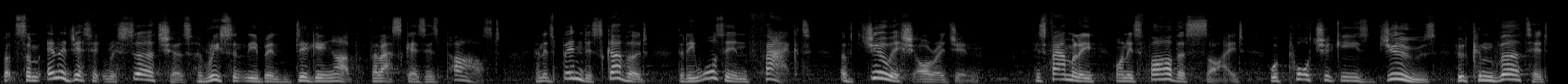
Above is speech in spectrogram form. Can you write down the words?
But some energetic researchers have recently been digging up Velázquez's past, and it's been discovered that he was, in fact, of Jewish origin. His family on his father's side were Portuguese Jews who'd converted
